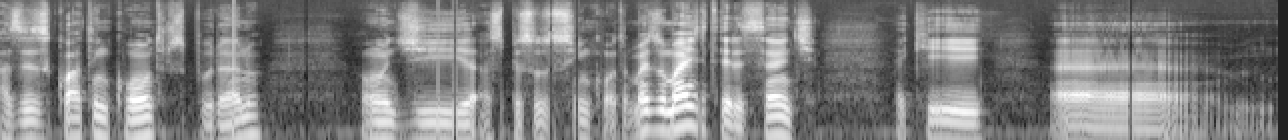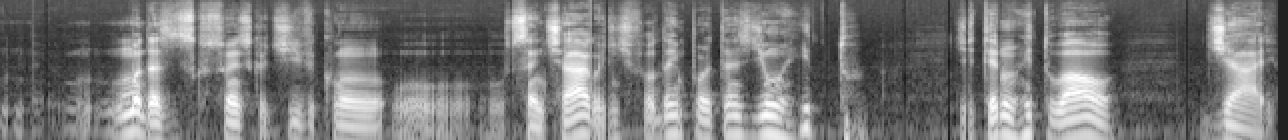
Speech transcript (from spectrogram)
às vezes quatro encontros por ano, onde as pessoas se encontram. Mas o mais interessante é que eh, uma das discussões que eu tive com o, o Santiago, a gente falou da importância de um rito, de ter um ritual diário.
